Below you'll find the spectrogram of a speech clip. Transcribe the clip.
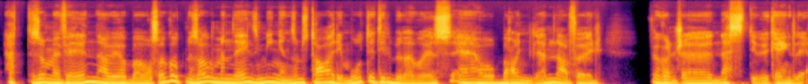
etter sommerferien, har vi jobba også godt med salg, men det er liksom ingen som tar imot de tilbudene våre og behandler dem da før, før kanskje neste uke, egentlig.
